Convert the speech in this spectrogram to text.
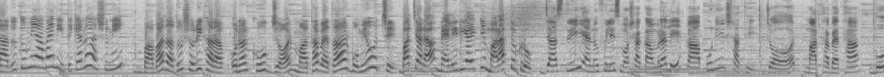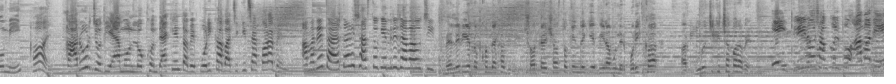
দাদু তুমি আমায় নিতে কেন আসুনি? বাবা দাদুর শরীর খারাপ। ওনার খুব জ্বর মাথা ব্যথা আর বমিও হচ্ছে। বাচ্চারা ম্যালেরিয়া একটি মারাত্মক রোগ যা স্ত্রী অ্যানোফিলিস মশা কামড়ালে কাঁপুনির সাথে জ্বর মাথা ব্যথা বমি হয়। কারুর যদি এমন লক্ষণ দেখেন তবে পরীক্ষা বা চিকিৎসা করাবেন। আমাদের তাড়াতাড়ি স্বাস্থ্য কেন্দ্রে যাওয়া উচিত। ম্যালেরিয়া লক্ষণ দেখা দিলে সরকারি স্বাস্থ্য কেন্দ্রে গিয়ে বিনামূল্যে পরীক্ষা আর পুরো চিকিৎসা করাবেন। এই দৃঢ় সংকল্প আমাদের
